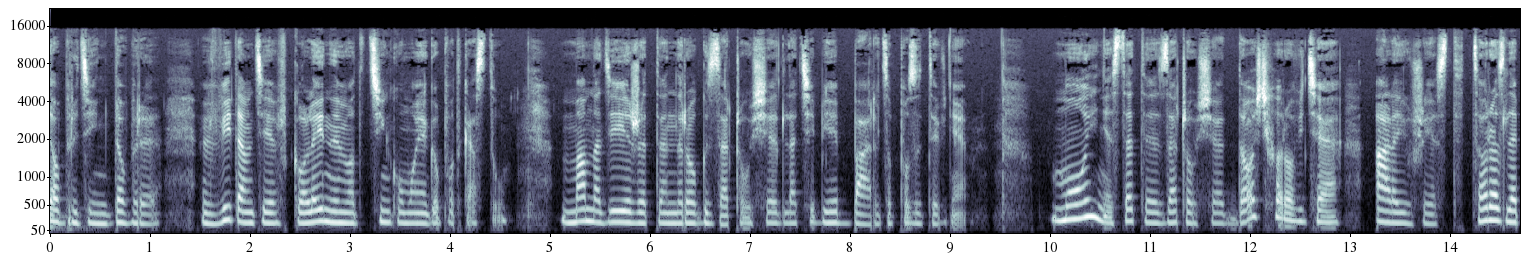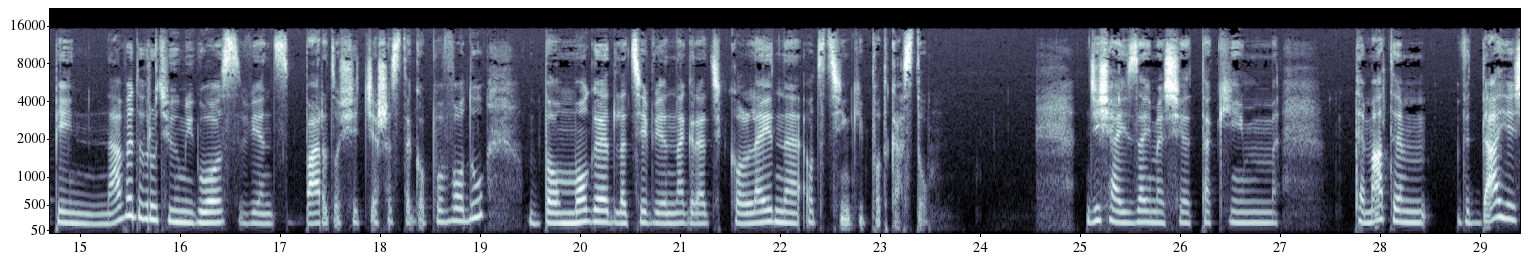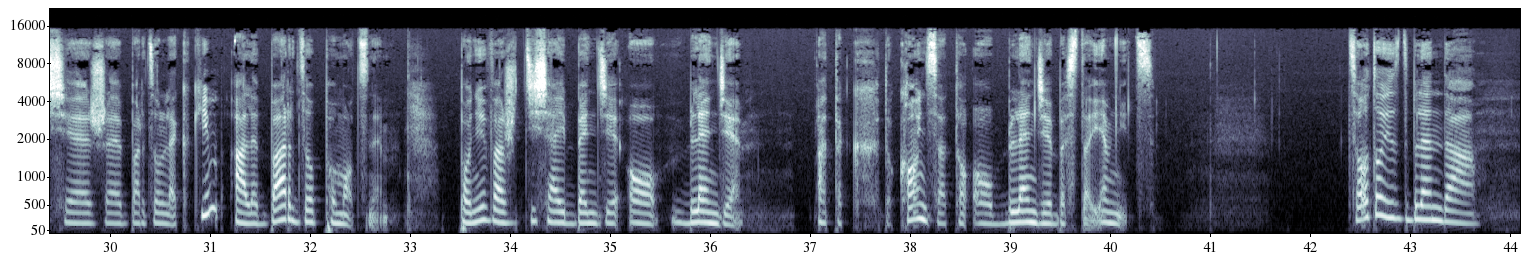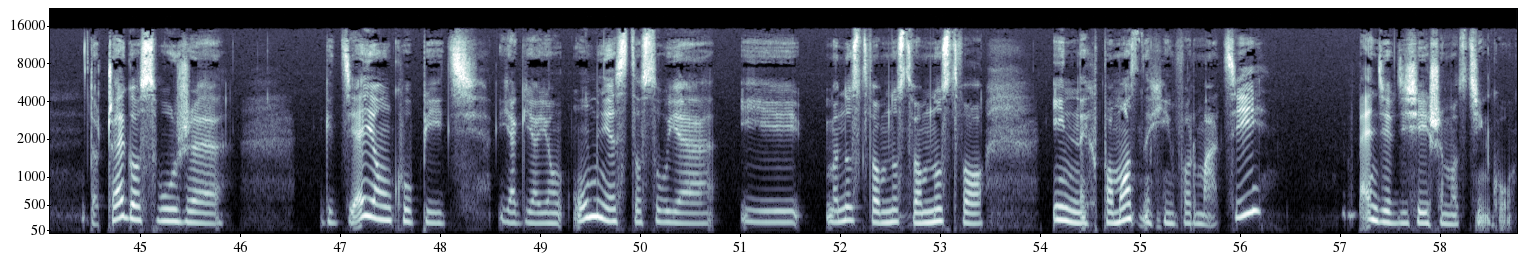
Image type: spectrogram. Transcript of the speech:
Dobry, dzień dobry. Witam Cię w kolejnym odcinku mojego podcastu. Mam nadzieję, że ten rok zaczął się dla Ciebie bardzo pozytywnie. Mój niestety zaczął się dość chorowicie, ale już jest coraz lepiej, nawet wrócił mi głos, więc bardzo się cieszę z tego powodu, bo mogę dla Ciebie nagrać kolejne odcinki podcastu. Dzisiaj zajmę się takim tematem, wydaje się, że bardzo lekkim, ale bardzo pomocnym, ponieważ dzisiaj będzie o blendzie a tak do końca to o blendzie bez tajemnic. Co to jest blenda? Do czego służy? Gdzie ją kupić? Jak ja ją u mnie stosuję? I mnóstwo, mnóstwo, mnóstwo innych pomocnych informacji będzie w dzisiejszym odcinku.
